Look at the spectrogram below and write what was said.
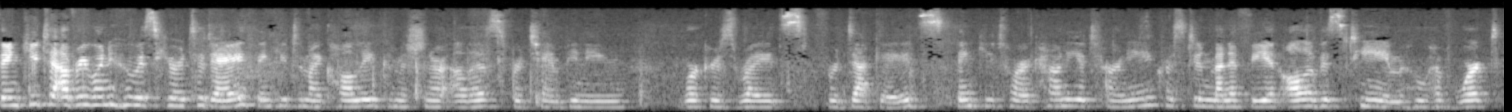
thank you to everyone who is here today. Thank you to my colleague, Commissioner Ellis, for championing workers' rights for decades. Thank you to our county attorney, Christian Menefee, and all of his team who have worked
